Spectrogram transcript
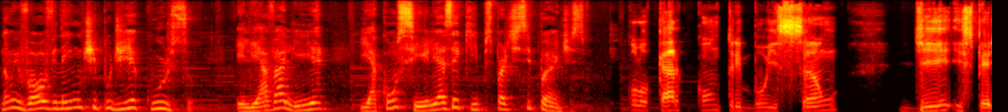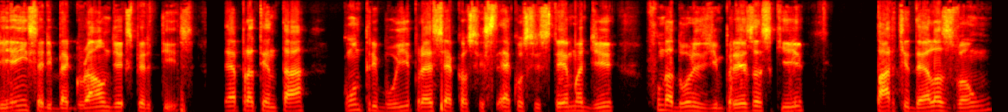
Não envolve nenhum tipo de recurso. Ele avalia e aconselhe as equipes participantes. Colocar contribuição de experiência, de background, de expertise. É para tentar contribuir para esse ecossistema de fundadores de empresas que parte delas vão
